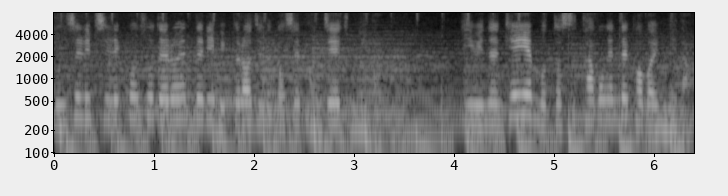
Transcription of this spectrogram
논슬립 실리콘 소재로 핸들이 미끄러지는 것을 방지해줍니다. 2위는 KM 모터스 타공 핸들 커버입니다.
